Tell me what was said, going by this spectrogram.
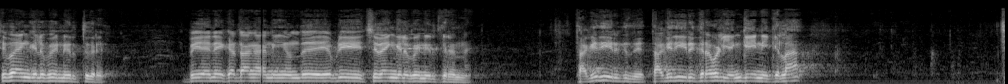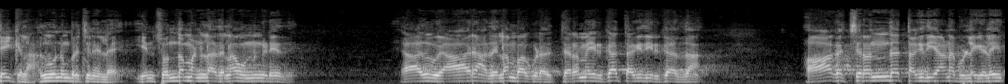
சிவகங்கையில் போய் நிறுத்துகிறேன். இப்போ என்னை கேட்டாங்க நீங்கள் வந்து எப்படி சிவகங்கையில் போய் நிறுத்துறேன்னு? தகுதி இருக்குது. தகுதி இருக்கிறவள் எங்கே நிற்கலாம். ஜெயிக்கலாம். அது ஒன்றும் பிரச்சனை இல்லை. என் சொந்த மண்ணில் அதெல்லாம் ஒன்றும் கிடையாது. அது யாரும் அதெல்லாம் பார்க்கக்கூடாது. திறமை இருக்கா தகுதி இருக்கா அதுதான். ஆகச்சிறந்த தகுதியான பிள்ளைகளை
